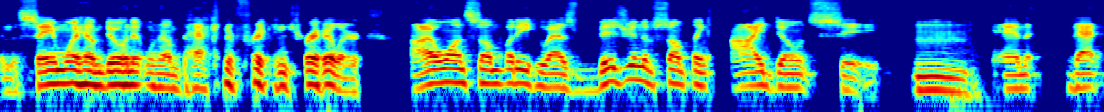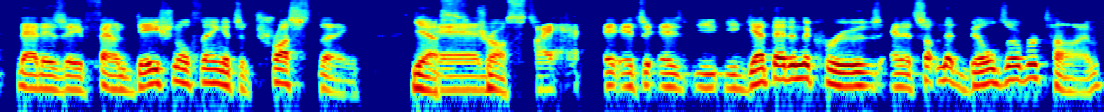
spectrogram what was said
In the same way I'm doing it when I'm back in a freaking trailer. I want somebody who has vision of something I don't see. Mm. And that that is a foundational thing. It's a trust thing. Yes, and trust. I it's, it's you, you, get that in the crews, and it's something that builds over time.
